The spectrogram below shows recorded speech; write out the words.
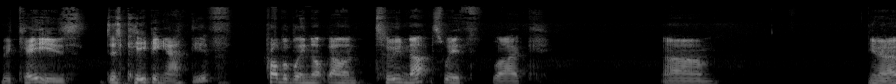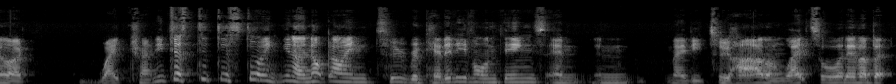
the key is just keeping active. Probably not going too nuts with like, um, you know, like weight training. Just just doing, you know, not going too repetitive on things and and maybe too hard on weights or whatever, but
